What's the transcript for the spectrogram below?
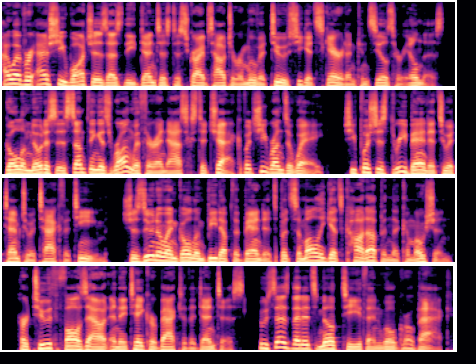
However, as she watches as the dentist describes how to remove a tooth, she gets scared and conceals her illness. Golem notices something is wrong with her and asks to check, but she runs away. She pushes three bandits who attempt to attack the team. Shizuno and Golem beat up the bandits, but Somali gets caught up in the commotion. Her tooth falls out and they take her back to the dentist, who says that it's milk teeth and will grow back.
